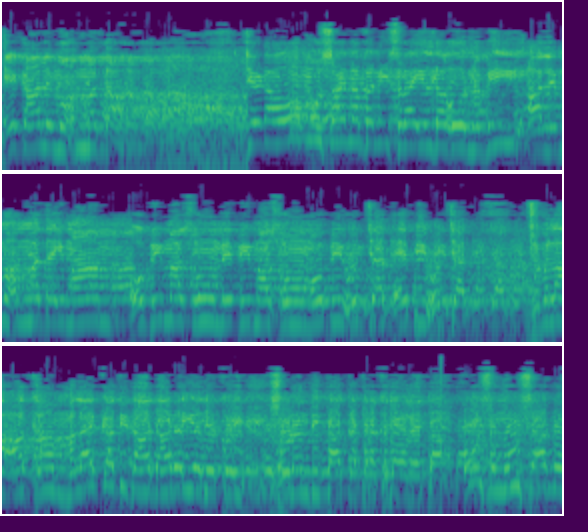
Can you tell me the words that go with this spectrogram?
ایک آل محمد دا. جیڑا او موسیٰ نہ بنی اسرائیل دا او نبی، آل محمد دا امام، او بھی معصوم، اے بھی معصوم، او بھی حجت، اے بھی حجت۔ جملہ آکھاں، ملائکہ دی داد آ رہی ہے، جے کوئی سنن دی طاقت رکھ دو ویتا اس موسیٰ نو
